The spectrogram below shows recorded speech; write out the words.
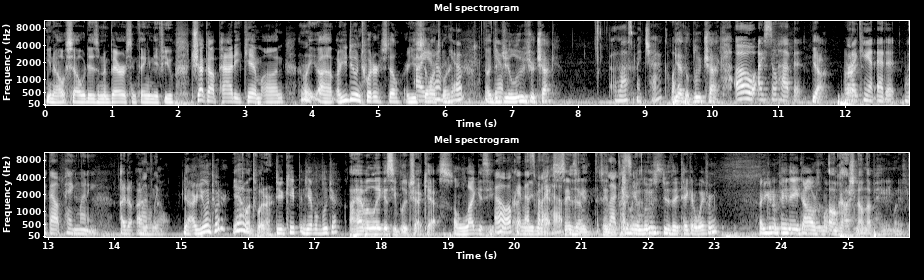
You know, so it is an embarrassing thing. And if you check out Patty Kim on, I don't know, uh, are you doing Twitter still? Are you I still on Twitter? yep, Uh, did yep. you lose your check? I lost my check. What? Yeah, the blue check. Oh, I still have it. Yeah, All But I can't edit without paying money. I don't. I don't know. Yeah, are you on Twitter? Yeah, I'm on Twitter. Do you keep? Do you have a blue check? I have a legacy blue check, yes. A legacy. Oh, blue- okay, don't that's even- what I have. Same thing. same thing. Can you lose? Do they take it away from you? Are you going to pay the eight dollars a month? Oh gosh, no, I'm not paying any money for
